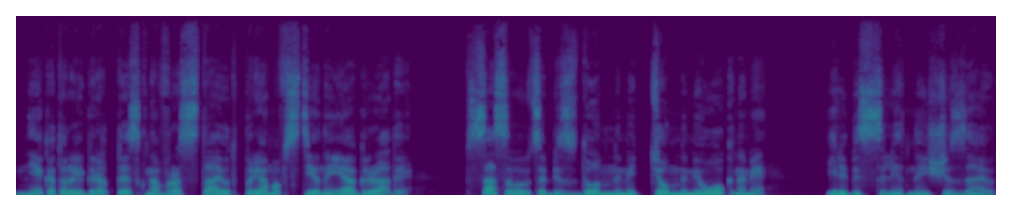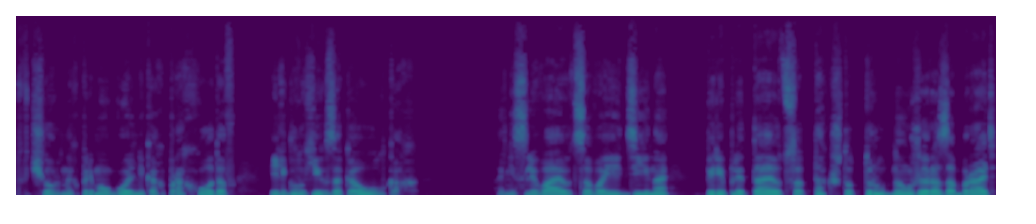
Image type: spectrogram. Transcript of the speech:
Некоторые гротескно врастают прямо в стены и ограды, всасываются бездонными темными окнами или бесследно исчезают в черных прямоугольниках проходов или глухих закоулках. Они сливаются воедино, переплетаются так, что трудно уже разобрать,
